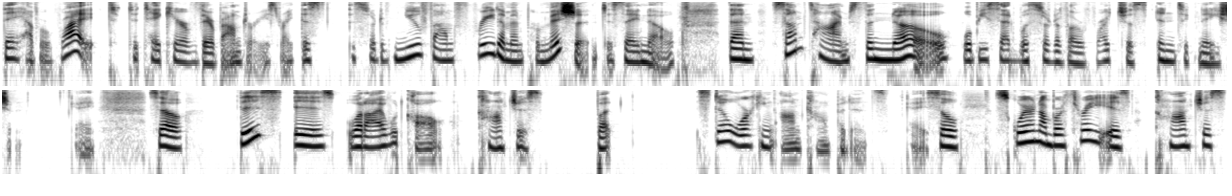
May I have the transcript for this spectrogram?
they have a right to take care of their boundaries, right? This this sort of newfound freedom and permission to say no, then sometimes the no will be said with sort of a righteous indignation. Okay. So this is what I would call conscious, but still working on competence. Okay. So square number three is conscious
